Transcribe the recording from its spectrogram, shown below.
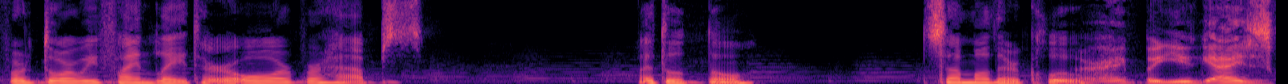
for door we find later, or perhaps I don't know some other clue. All right, but you guys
